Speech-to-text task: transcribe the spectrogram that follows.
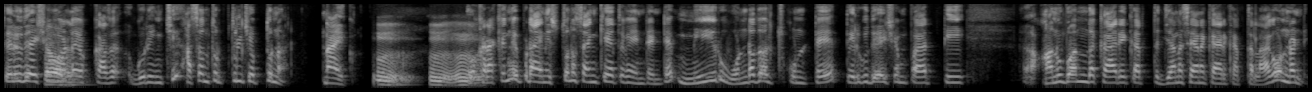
తెలుగుదేశం. వాళ్ళ యొక్క గురించి అసంతృప్తులు చెప్తున్నారు నాయకులు. ఒక రకంగా ఇప్పుడు ఆయన ఇస్తున్న సంకేతం ఏంటంటే మీరు ఉండదలుచుకుంటే తెలుగుదేశం పార్టీ అనుబంధ కార్యకర్త జనసేన కార్యకర్త లాగా ఉండండి.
